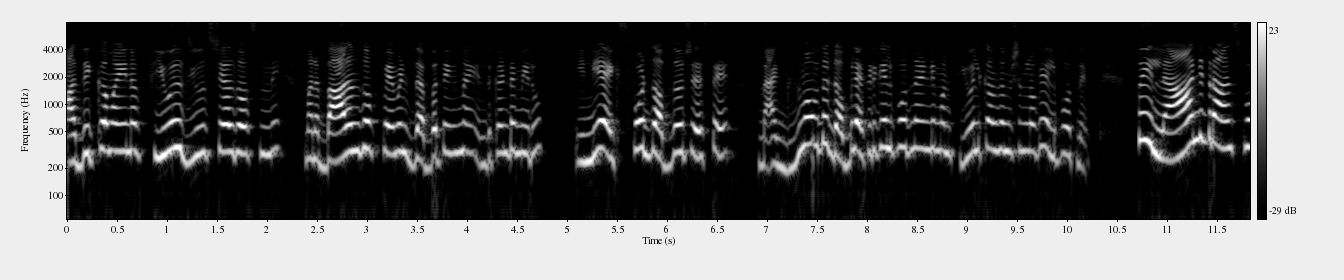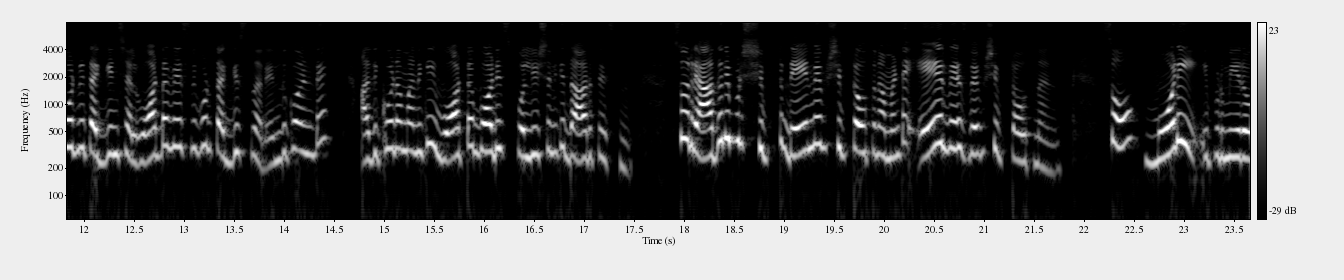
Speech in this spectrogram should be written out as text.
అధికమైన ఫ్యూయల్స్ యూజ్ చేయాల్సి వస్తుంది. మన బ్యాలెన్స్ ఆఫ్ పేమెంట్స్ దెబ్బతింటున్నాయి. ఎందుకంటే మీరు ఇండియా ఎక్స్పోర్ట్స్ అబ్జర్వ్ చేస్తే మ్యాక్సిమం ఆఫ్ ద డబ్బులు ఎక్కడికి వెళ్ళిపోతున్నాయండి? మన ఫ్యూయల్ కన్సంప్షన్లోకి వెళ్ళిపోతున్నాయి. సో ఈ ల్యాండ్ ట్రాన్స్పోర్ట్ని తగ్గించాలి. వాటర్ వేస్ట్ని కూడా తగ్గిస్తున్నారు. ఎందుకు అంటే అది కూడా మనకి వాటర్ బాడీస్ పొల్యూషన్కి దారితీస్తుంది. సో రాదర్ ఇప్పుడు షిఫ్ట్ దేని వైపు షిఫ్ట్ అవుతున్నామంటే ఎయిర్ వేస్ వైపు షిఫ్ట్ అవుతున్నాను సో మోడీ ఇప్పుడు మీరు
